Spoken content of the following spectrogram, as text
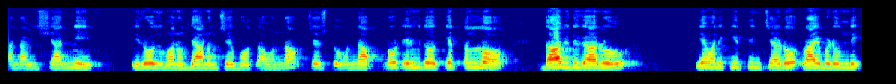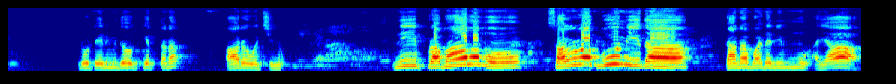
అన్న విషయాన్ని ఈరోజు మనం ధ్యానం చేయబోతూ ఉన్నాం చేస్తూ ఉన్నాం. నూట ఎనిమిదో కీర్తనలో దావిదు గారు ఏమని కీర్తించాడో రాయబడి ఉంది. నూట ఎనిమిదో కీర్తన ఆరో వచ్చిన. నీ ప్రభావము సర్వభూమి మీద కనబడనిమ్ము. అయ్యా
